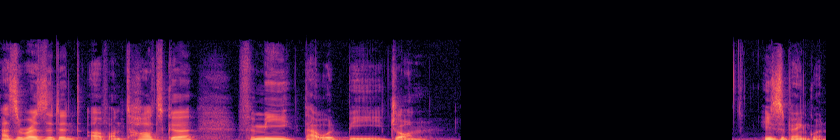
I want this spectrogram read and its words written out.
As a resident of Antarctica, for me, that would be John. He's a penguin.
